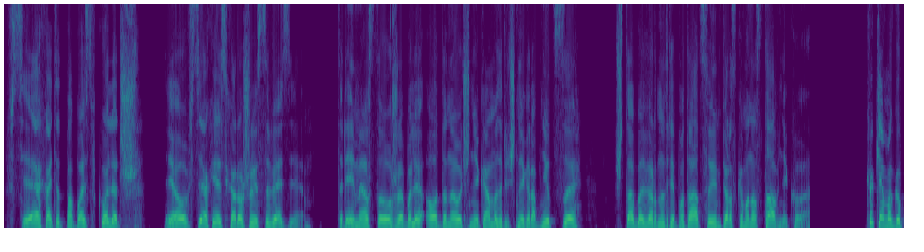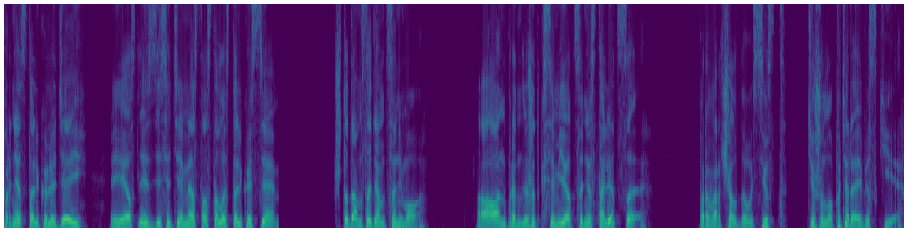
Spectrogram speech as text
«Все хотят попасть в колледж, и у всех есть хорошие связи. Три места уже были отданы ученикам из речной гробницы, чтобы вернуть репутацию имперскому наставнику. Как я могу принять столько людей, если из десяти мест осталось только семь? Что там с этим Циньмо? А он принадлежит к семье Цини столицы? Проворчал даусист, тяжело потирая виски.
